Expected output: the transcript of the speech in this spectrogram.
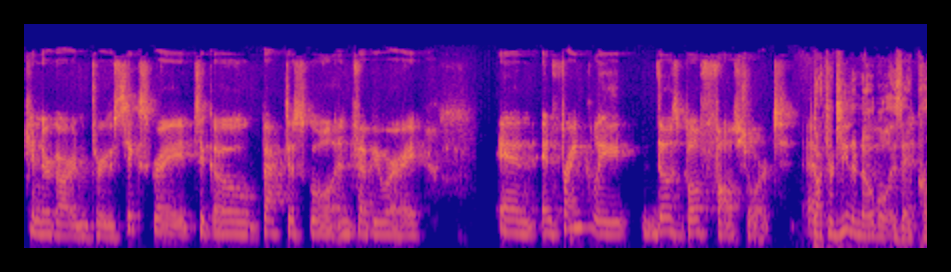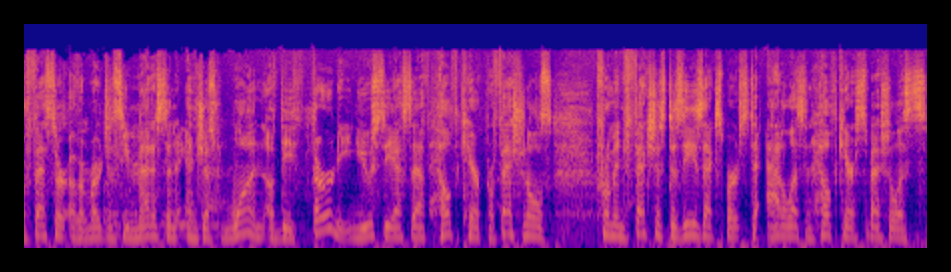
kindergarten through sixth grade to go back to school in February and and frankly those both fall short dr gina noble is a professor of emergency medicine and just one of the 30 ucsf healthcare professionals from infectious disease experts to adolescent healthcare specialists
